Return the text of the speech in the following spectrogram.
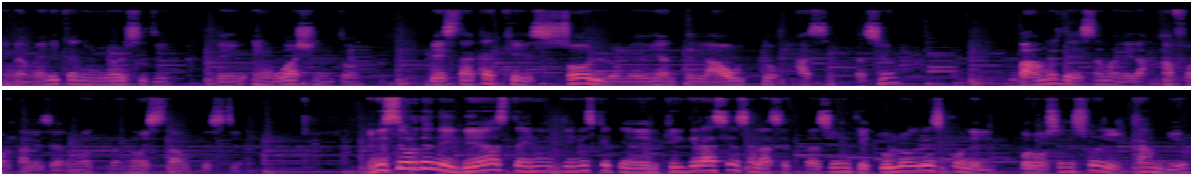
en American University de, en Washington, destaca que solo mediante la autoaceptación vamos de esta manera a fortalecer nuestra, nuestra autoestima. En este orden de ideas tienes que tener que gracias a la aceptación que tú logres con el proceso del cambio,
